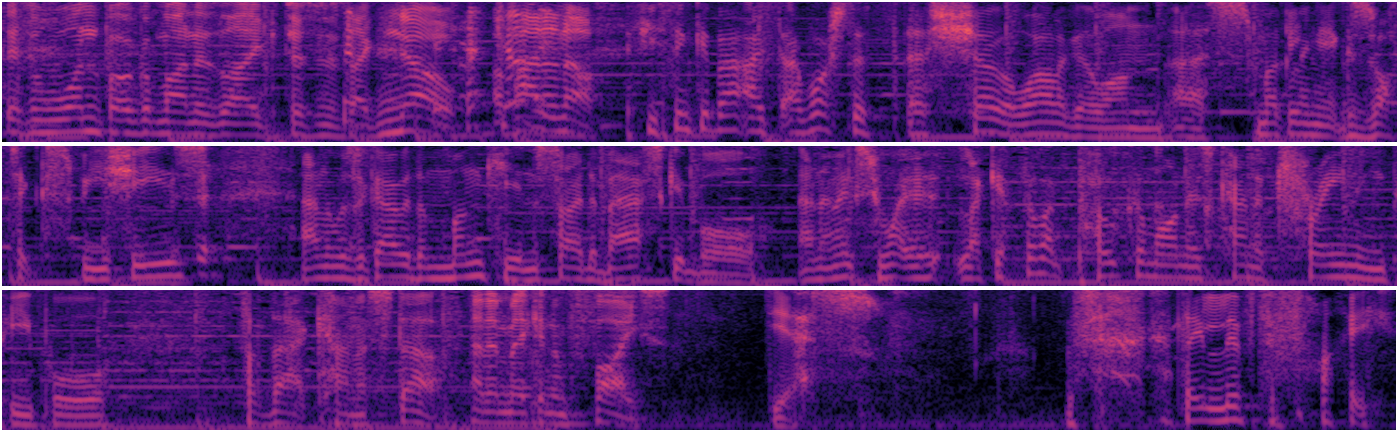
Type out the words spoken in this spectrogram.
this one Pokemon is like just is like, no, I've had enough. If you think about, I, I watched a, a, show a while ago on uh, smuggling exotic species, and there was a guy with a monkey inside a basketball, and it makes me want, like, I feel like Pokemon is kind of training people for that kind of stuff. And then making them fight. Yes. they live to fight.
